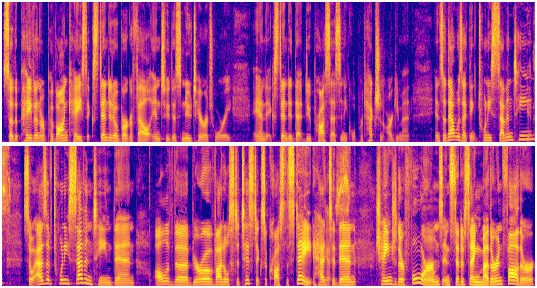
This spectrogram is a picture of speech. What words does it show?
So the Paven or Pavon case extended Obergefell into this new territory and extended that due process and equal protection argument. And so that was, I think, 2017. Yes. So as of 2017, then all of the Bureau of Vital Statistics across the state had to then change their forms instead of saying mother and father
